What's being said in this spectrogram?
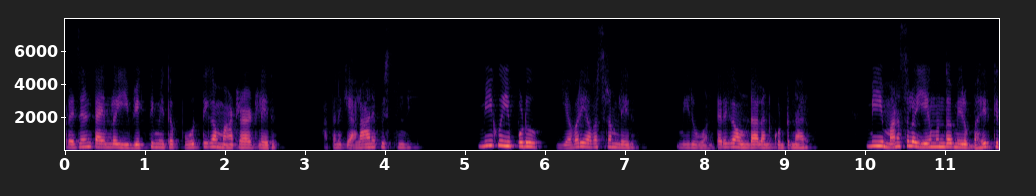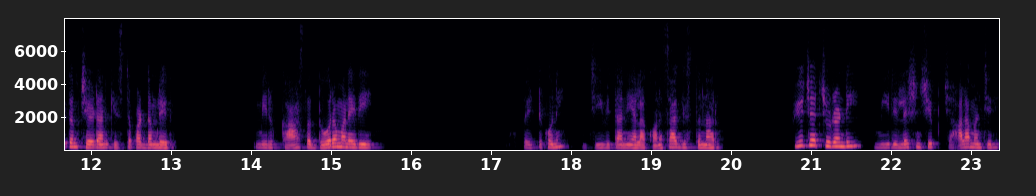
ప్రజెంట్ టైంలో ఈ వ్యక్తి మీతో పూర్తిగా మాట్లాడట్లేదు. అతనికి ఎలా అనిపిస్తుంది. మీకు ఇప్పుడు ఎవరి అవసరం లేదు? మీరు ఒంటరిగా ఉండాలనుకుంటున్నారు. మీ మనసులో ఏముందో మీరు బహిర్గతం చేయడానికి ఇష్టపడడం లేదు. మీరు కాస్త దూరం అనేది పెట్టుకొని జీవితాన్ని అలా కొనసాగిస్తున్నారు. ఫ్యూచర్ చూడండి మీ రిలేషన్షిప్ చాలా మంచిది.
